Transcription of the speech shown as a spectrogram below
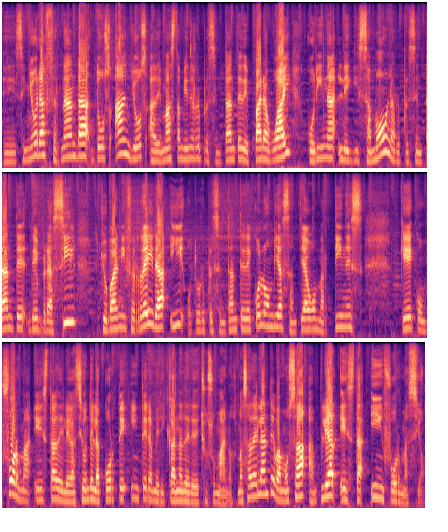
eh, señora Fernanda Dos Anjos, además también el representante de Paraguay, Corina Leguizamón, la representante de Brasil, Giovanni Ferreira y otro representante de Colombia, Santiago Martínez que conforma esta delegación de la Corte Interamericana de Derechos Humanos. Más adelante vamos a ampliar esta información.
